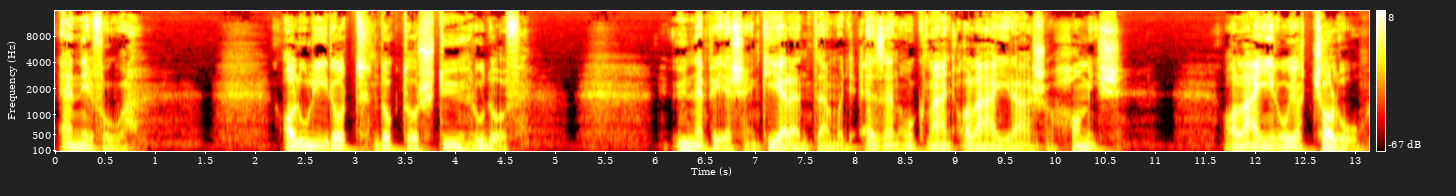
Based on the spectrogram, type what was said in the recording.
Ennél fogva. Alulírott dr. Stű Rudolf. Ünnepélyesen kijelentem, hogy ezen okmány aláírása hamis. Aláírója csaló,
